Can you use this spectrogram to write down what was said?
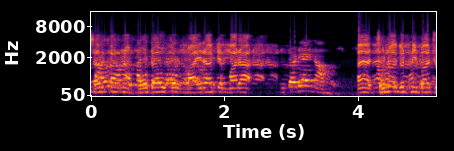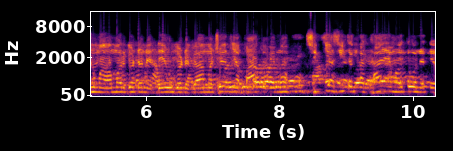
સરકારના મોઢા ઉપર માયરા કે મારા અહીંયા જુનાગઢની બાજુમાં અમરગઢ અને દેવગઢ ગામ છે ત્યાં પાક વીમો સિત્યાસી ટકા થાય એમ હતો અને તે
